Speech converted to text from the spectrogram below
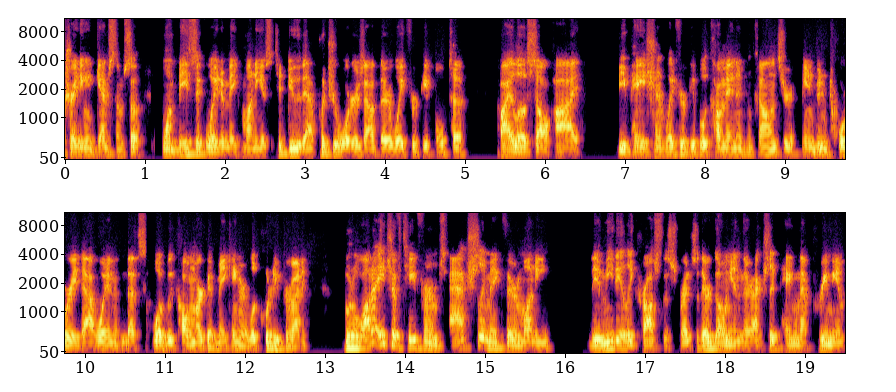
trading against them. So, one basic way to make money is to do that. Put your orders out there, wait for people to buy low, sell high, be patient, wait for people to come in and balance your inventory that way. And that's what we call market making or liquidity providing. But a lot of HFT firms actually make their money, they immediately cross the spread. So they're going in, they're actually paying that premium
